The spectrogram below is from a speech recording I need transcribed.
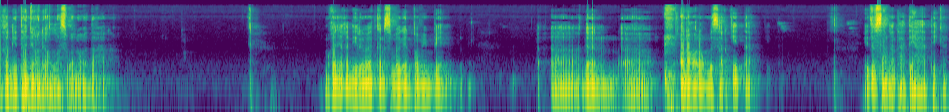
Akan ditanya oleh Allah Subhanahu wa taala. Makanya akan diriwayatkan sebagian pemimpin uh, dan uh, orang-orang besar kita itu sangat hati-hati kan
